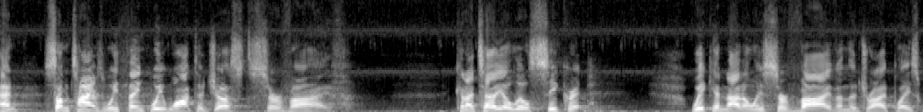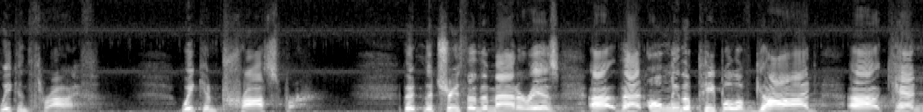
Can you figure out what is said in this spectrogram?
And sometimes we think we want to just survive. Can I tell you a little secret? We can not only survive in the dry place, we can thrive. We can prosper. The, the truth of the matter is uh, that only the people of God uh, can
